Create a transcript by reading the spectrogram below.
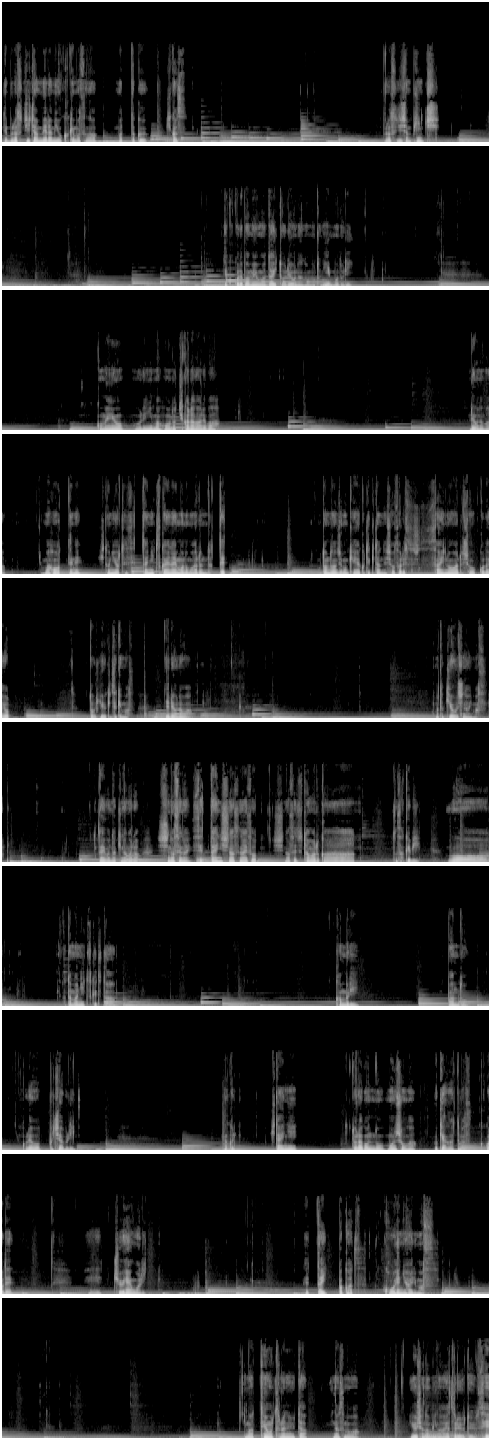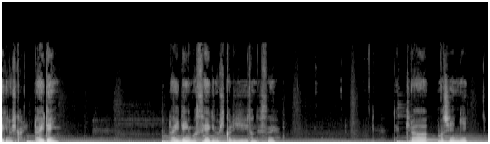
で、ブラスじいちゃんメラミをかけますが、全く効かず。ブラスじいちゃんピンチ。で、ここで場面は大とレオナのもとに戻り、ごめんよ。俺に魔法の力があれば。レオナは、魔法ってね、人によって絶対に使えないものもあるんだって。ほとんどの呪文契約できたんでしょ？それ才能ある証拠だよ。と勇気づけます。で、レオナは、また気を失います。体は泣きながら死なせない絶対に死なせないぞ死なせてたまるかと叫びうおー頭につけてた。冠バンドこれをぶち破りなんか額にドラゴンの紋章が浮き上がってます。ここで、えー中編終わり。で大爆発後編に入ります。今天を貫いた稲妻は勇者の実が操れるという正義の光ライデインライデインは正義の光なんですね。でキラーマシンに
